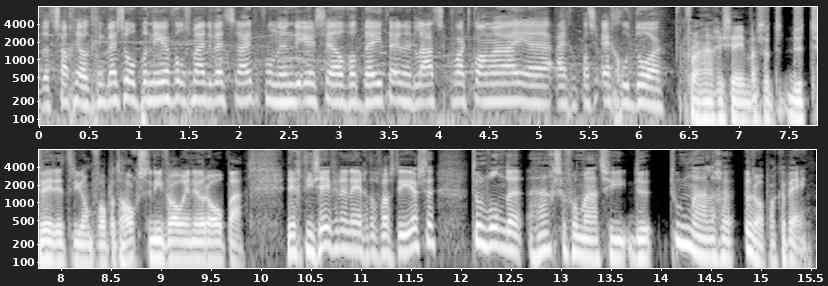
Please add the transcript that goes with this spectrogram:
dat, zag je ook. Het ging best wel op en neer volgens mij de wedstrijd. Ik vond hun de eerste helft wat beter. En in het laatste kwart kwamen wij eh, eigenlijk pas echt goed door. Voor HGC was het de tweede triomf op het hoogste niveau in Europa. 1997 was de eerste. Toen won de Haagse formatie de toenmalige Europa Cup 1.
